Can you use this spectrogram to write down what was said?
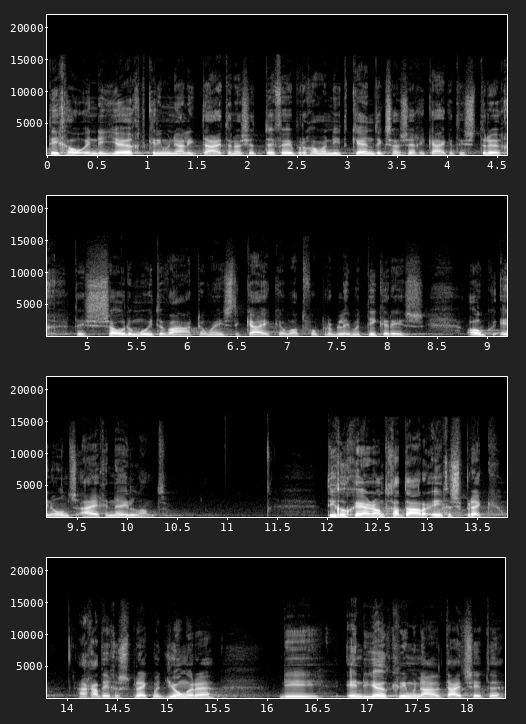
Tigo in de jeugdcriminaliteit. En als je het tv-programma niet kent, ik zou zeggen, kijk het eens terug. Het is zo de moeite waard om eens te kijken wat voor problematiek er is. Ook in ons eigen Nederland. Tigo Gernand gaat daar in gesprek. Hij gaat in gesprek met jongeren die in de jeugdcriminaliteit zitten.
